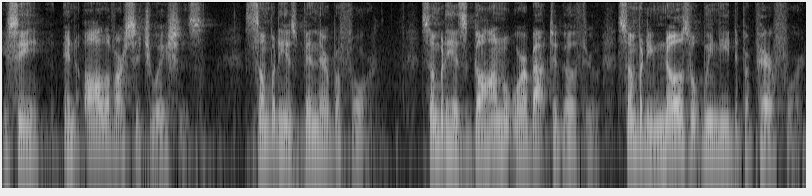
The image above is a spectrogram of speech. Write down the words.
You see, in all of our situations, Somebody has been there before. Somebody has gone what we're about to go through. Somebody knows what we need to prepare for it.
